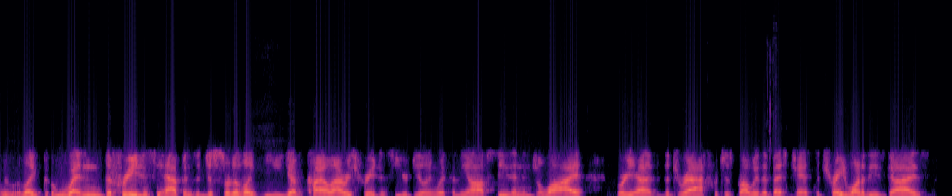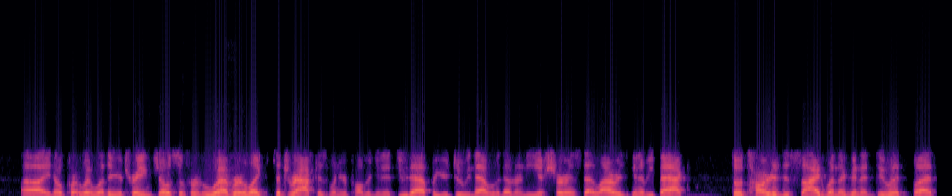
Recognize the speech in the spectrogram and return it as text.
like when the free agency happens and just sort of like you have Kyle Lowry's free agency you're dealing with in the off season in July, where you have the draft, which is probably the best chance to trade one of these guys. Uh, you know, whether you're trading Joseph or whoever, like the draft is when you're probably going to do that, but you're doing that without any assurance that Lowry's going to be back. So it's hard to decide when they're going to do it, but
